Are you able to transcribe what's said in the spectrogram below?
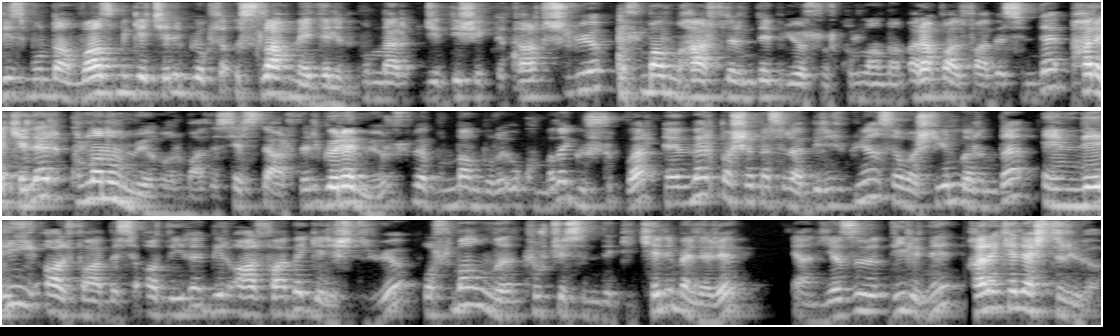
Biz bundan vaz mı geçelim yoksa ıslah mı edelim? Bunlar ciddi şekilde tartışılıyor. Osmanlı harflerinde biliyorsunuz kullanılan Arap alfabesinde harekeler kullanılmıyor normalde. Sesli harfleri göremiyoruz ve bundan dolayı okumada güçlük var. Enver Paşa mesela Birinci Dünya Savaşı yıllarında Enveri alfabesi adıyla bir alfabe geliştiriyor. Osmanlı Türkçesindeki kelimeleri yani yazı dilini harekeleştiriyor.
